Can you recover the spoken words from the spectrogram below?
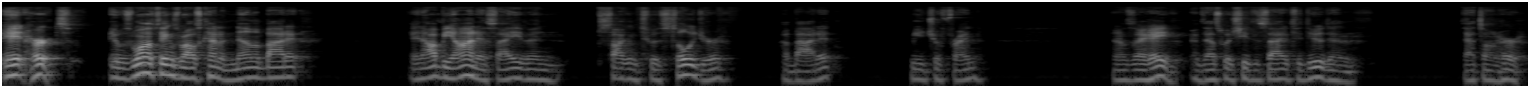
it hurts it was one of the things where I was kind of numb about it. And I'll be honest, I even was talking to a soldier about it, mutual friend. And I was like, hey, if that's what she decided to do, then that's on her.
